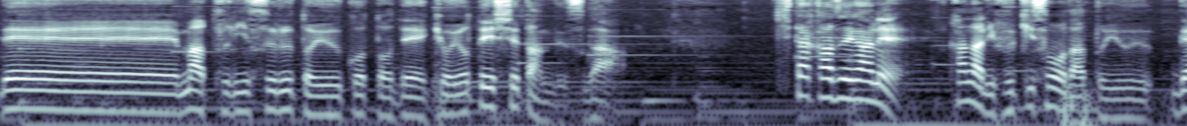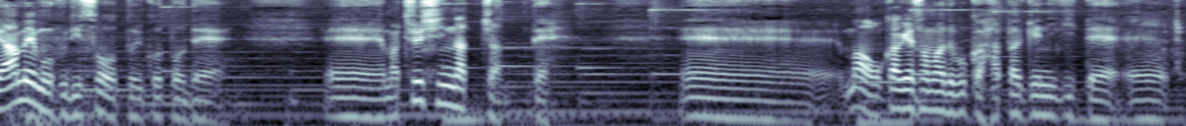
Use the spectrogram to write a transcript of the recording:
で、まあ、釣りするということで今日予定してたんですが北風がねかなり吹きそうだというで雨も降りそうということで、えー、まあ、中止になっちゃって、えー、まあ、おかげさまで僕は畑に来て、えー、っ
